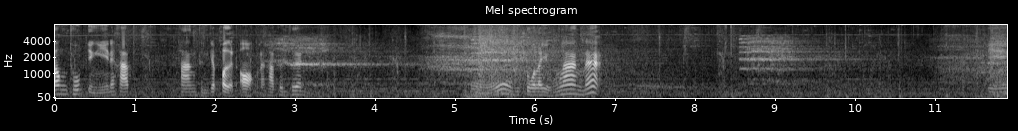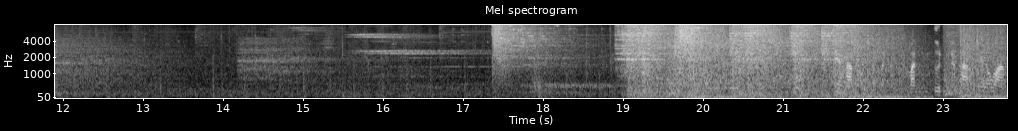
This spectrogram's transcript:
ต้องทุบอย่างนี้นะครับ ทางถึงจะเปิดออกนะครับเพื่อนๆโอ้มีตัวอะไรอยู่ข้างล่างนะ อึดนะครับให้ระวัง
